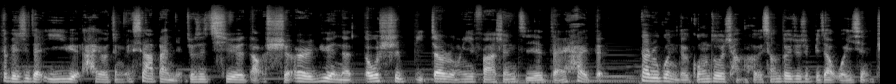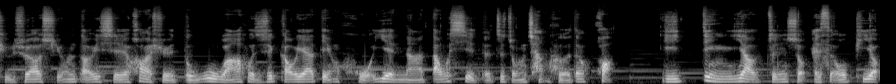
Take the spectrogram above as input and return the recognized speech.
特别是在一月，还有整个下半年，就是七月到十二月呢，都是比较容易发生职业灾害的。那如果你的工作场合相对就是比较危险，比如说要使用到一些化学毒物啊，或者是高压电、火焰啊、刀械的这种场合的话，一定要遵守 SOP 哦。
